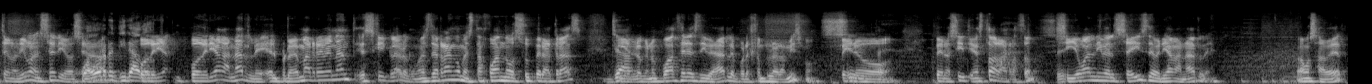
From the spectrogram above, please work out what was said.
te lo digo en serio, o sea, Jugador retirado. Podría, podría ganarle. El problema Revenant es que, claro, como es de rango, me está jugando súper atrás Ya. y lo que no puedo hacer es divearle, por ejemplo, ahora mismo. Sí, pero, pero- pero sí, tienes toda la razón. Sí. Si llego al nivel 6, debería ganarle. Vamos a ver.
